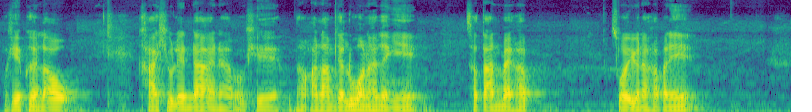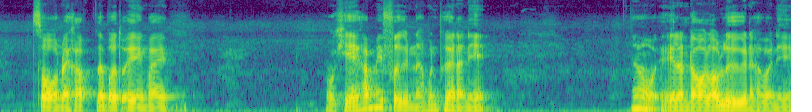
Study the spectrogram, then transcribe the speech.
โอเคเพื่อนเราฆ่าคิวเลนได้นะครับ โอเคเอาอารามจะล่วงนะครับอย่างนี้สตันไปครับ สวยอยู่นะครับอันนี้โซนไปครับระเบิดตัวเองไป โอเคครับไม่ฝืนนะเพื่อนๆอันนี้ เอ้าเอรันดอร์แล้วหรือนะครับวันนี้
